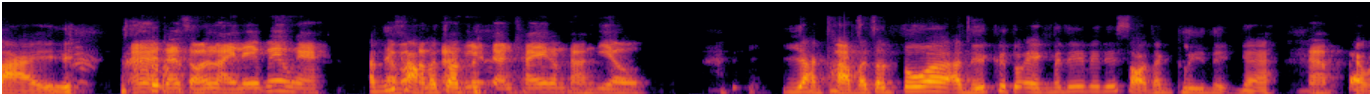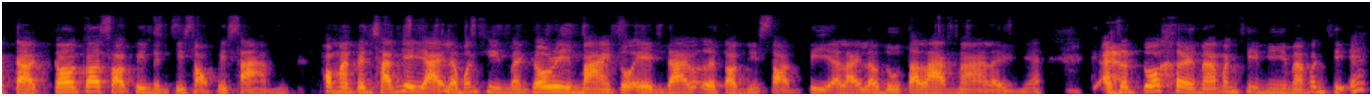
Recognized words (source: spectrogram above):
หลายอ่าอาจารย์สอนหลายเลเวลไงอันแต่นี้ว่าถามอาคำจาถารมย์ที่อาจารย์ใช้คำถามเดียว อยากถามอาจารย์ตัว อันนี้คือตัวเองไม่ได้ไม่ได้สอนทางคลินิกไงครับแต่แต่ก็ก็สอนปีหนึ่งปีสองปีสามพอมันเป็นชั้นใหญ่ ๆ แล้วบางทีมันก็รีมายตัวเองได้ว่าเออตอนนี้สอนปีอะไรเราดูตารางมาอะไรอย่างเงี้ย อาจารย์ตัวเคยมาบางทีมีมาบางทีเอ๊ะ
